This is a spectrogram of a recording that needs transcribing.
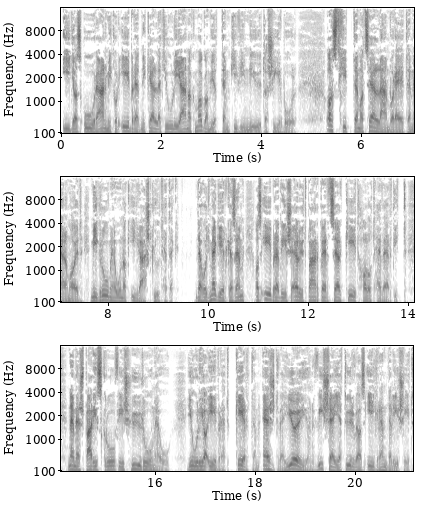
Így az órán, mikor ébredni kellett Júliának, magam jöttem kivinni őt a sírból. Azt hittem, a cellámba rejtem el majd, míg Rómeónak írást küldhetek. de hogy megérkezem, az ébredés előtt pár perccel két halott hevert itt. Nemes Paris gróf és hű Rómeó. Júlia ébred, kértem, esdve, jöjjön, viselje tűrve az ég rendelését,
